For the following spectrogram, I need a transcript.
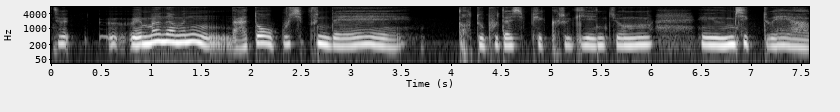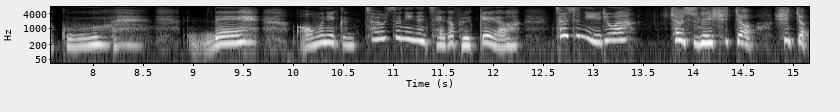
저 웬만하면 나도 얻고 싶은데 너도 보다시피 그러기엔 좀 음식도 해야 하고 네, 어머니 그 철순이는 제가 볼게요. 철순이 이리 와. 철순이 시저, 시저.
